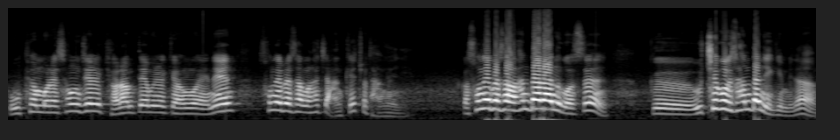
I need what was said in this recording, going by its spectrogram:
우편물의 성질 결함 때문일 경우에는 손해배상을 하지 않겠죠, 당연히. 그러니까 손해배상을 한다라는 것은 그 우체국에서 한다는 얘기입니다.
